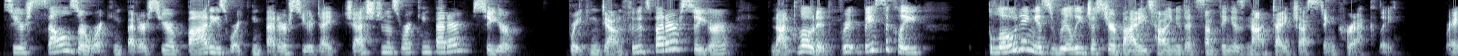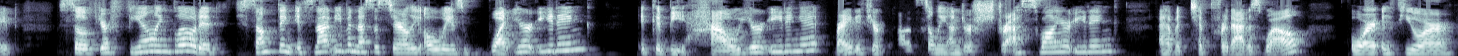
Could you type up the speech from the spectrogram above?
So your cells are working better. So your body's working better. So your digestion is working better. So you're breaking down foods better. So you're not bloated. Basically, bloating is really just your body telling you that something is not digesting correctly, right? So if you're feeling bloated, something, it's not even necessarily always what you're eating. It could be how you're eating it, right? If you're constantly under stress while you're eating, I have a tip for that as well. Or if you're,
